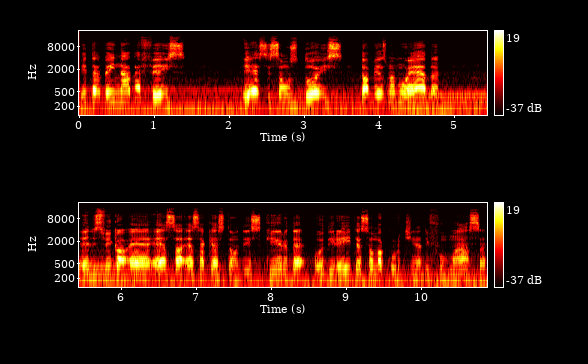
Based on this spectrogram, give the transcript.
e também nada fez. Esses são os dois da mesma moeda. Eles ficam. É, essa, essa questão de esquerda ou direita é só uma cortina de fumaça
